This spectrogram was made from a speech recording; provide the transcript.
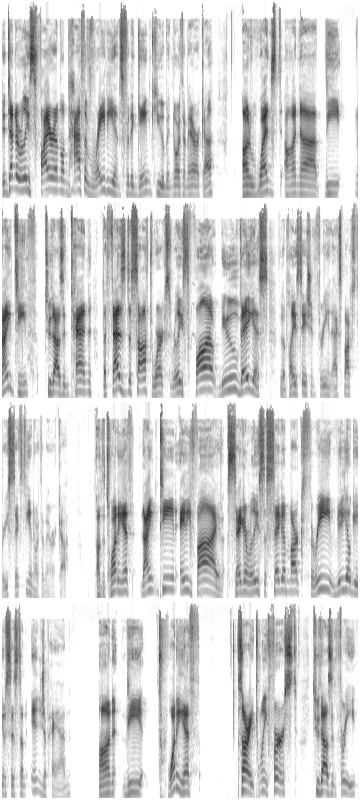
Nintendo released Fire Emblem Path of Radiance for the GameCube in North America. On Wednesday, on uh, the 19th, 2010, Bethesda Softworks released Fallout New Vegas for the PlayStation 3 and Xbox 360 in North America. On the 20th, 1985, Sega released the Sega Mark III video game system in Japan. On the 20th, sorry, 21st, 2003,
